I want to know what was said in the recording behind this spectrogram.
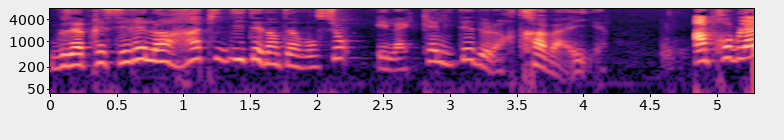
vous apprécierez leur rapidité d'intervention et la qualité de leur travail. Un problème?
